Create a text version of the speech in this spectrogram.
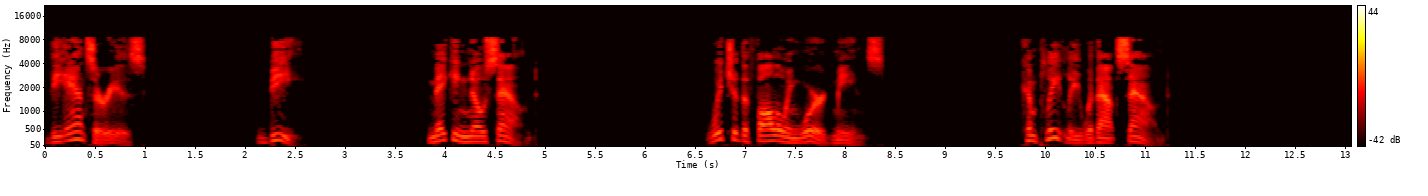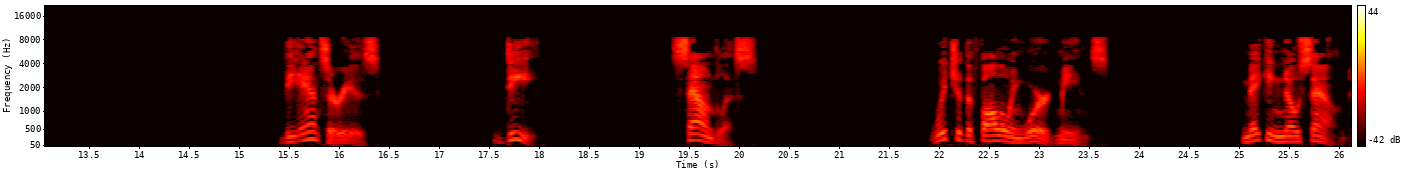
The answer is B. Making no sound. Which of the following word means completely without sound? The answer is D. Soundless. Which of the following word means making no sound?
